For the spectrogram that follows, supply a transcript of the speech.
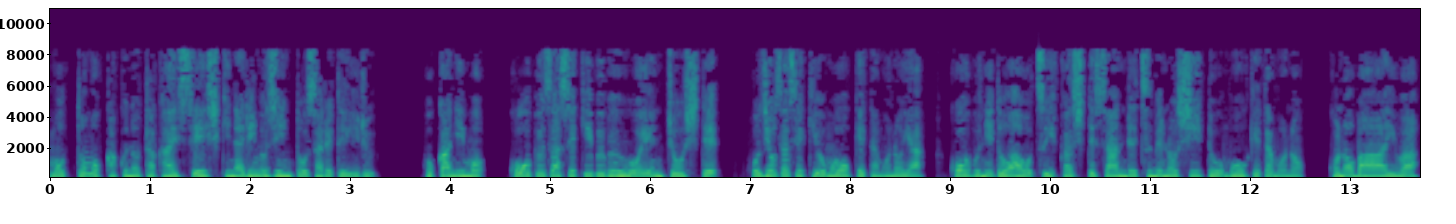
最も格の高い正式なリムジンとされている。他にも、後部座席部分を延長して、補助座席を設けたものや、後部にドアを追加して3列目のシートを設けたもの、この場合は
